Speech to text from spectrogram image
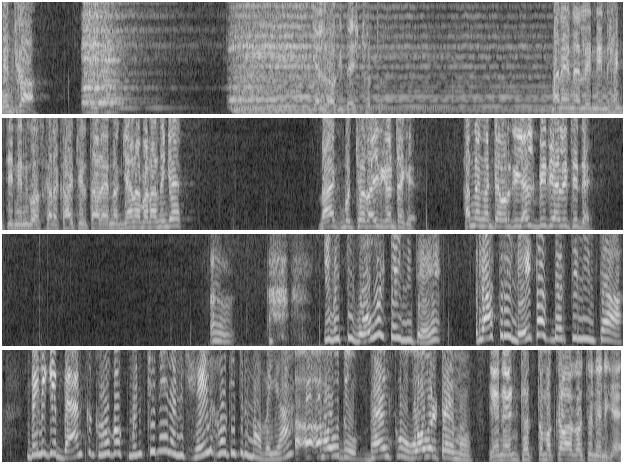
ನಿಂತ್ಕೋ. ಎಲ್ಲಿ ಹೋಗಿದ್ದೆ ಇಷ್ಟೊತ್ತು? ಮನೆಯಲ್ಲಿ ನಿನ್ನ ಹೆಂಡತಿ ನಿನಗೋಸ್ಕರ ಕಾಯ್ತಿರ್ತಾಳೆ ಅನ್ನೋ ಜ್ಞಾನ ಬೇಡ ನಿಂಗೆ? ಬ್ಯಾಂಕ್ ಮುಚ್ಚೋದು ಐದು ಗಂಟೆಗೆ. ಹನ್ನೊಂದು ಗಂಟೆವರೆಗೂ ಎಲ್ಲಿ ಬೀದಿ ಅಲಿತಿದ್ದೆ? ಇವತ್ತು ಓವರ್ ಟೈಮ್ ಇದೆ. ರಾತ್ರಿ ಲೇಟ್ ಆಗಿ ಬರ್ತೀನಿ ಅಂತ ಬೆಳಿಗ್ಗೆ ಬ್ಯಾಂಕ್ಗೆ ಹೋಗೋಕ್ ಮುಂಚೆನೆ ನನಗೆ ಹೇಳಿ ಹೋಗಿದ್ರು ಮಾವಯ್ಯ. ಹೌದು ಬ್ಯಾಂಕು ಓವರ್ ಟೈಮು ಏನ್ ಎಂಟತ್ತು ಮಕ್ಕಳಾಗೋತು ನಿನಗೆ?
